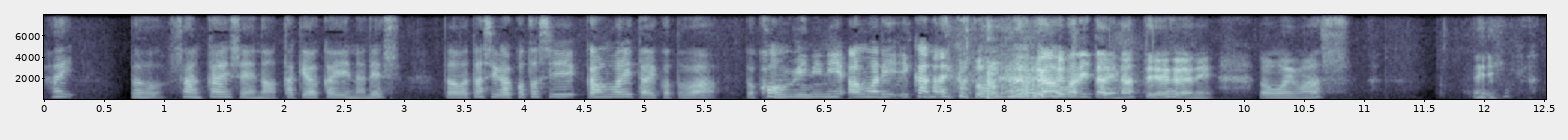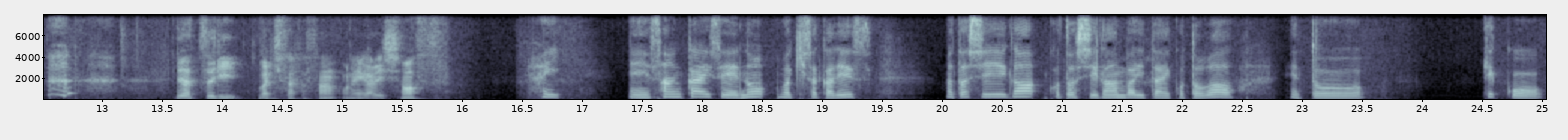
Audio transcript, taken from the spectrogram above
はい。と3回生の竹岡優奈です。と私が今年頑張りたいことはとコンビニにあまり行かないことを 頑張りたいなっていうふうに思います。はい。じゃあ次脇坂さんお願いします。はい、えー、3回生の脇坂です。私が今年頑張りたいことはえっと結構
